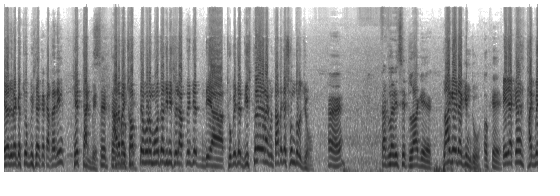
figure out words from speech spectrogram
এরা যেটা একটা চব্বিশ টাকা কাটারি সেট থাকবে। আর ভাই. সবথেকে বড় মজার জিনিস হলো আপনি যে চোখে যে ডিসপ্লে রাখবেন তাদেরকে সৌন্দর্য। হ্যাঁ কাটলারি সেট লাগে। লাগে এটা কিন্তু। ওকে। এই একটা থাকবে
